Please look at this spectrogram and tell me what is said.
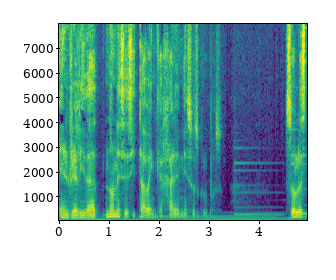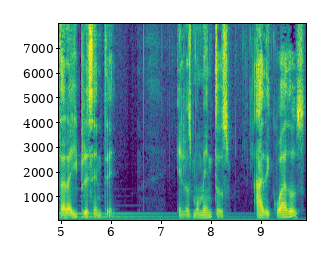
en realidad no necesitaba encajar en esos grupos. Solo estar ahí presente en los momentos adecuados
